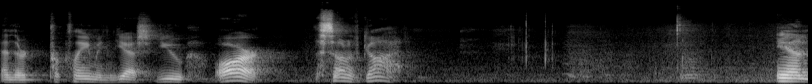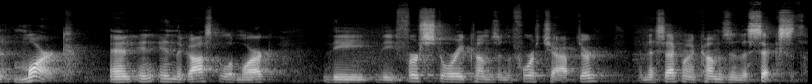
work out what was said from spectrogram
and they're proclaiming, Yes, you are the Son of God. In Mark, and in, in the Gospel of Mark, the, the first story comes in the fourth chapter, and the second one comes in the sixth.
